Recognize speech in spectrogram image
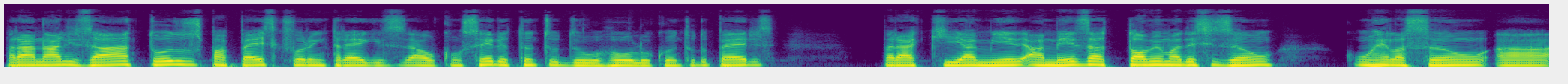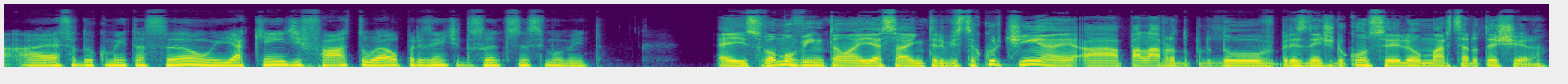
para analisar todos os papéis que foram entregues ao Conselho, tanto do Rolo quanto do Pérez para que a, me a mesa tome uma decisão com relação a, a, essa documentação e a quem de fato é o presidente do Santos nesse momento. É isso, vamos ouvir então aí essa entrevista curtinha, é, a palavra do, do presidente do conselho, Marcelo Teixeira.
